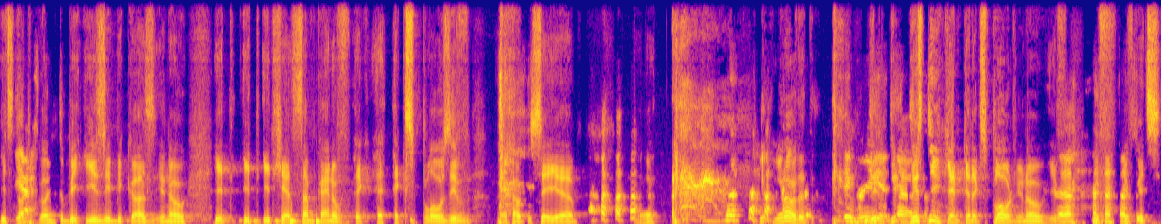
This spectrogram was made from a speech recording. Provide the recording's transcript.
It's not going to be easy because you know it it it has some kind of e- explosive uh, how to say uh, uh, you, know that ingredient. thi- yeah. this thing can can explode. You know if Yeah. if, if it's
